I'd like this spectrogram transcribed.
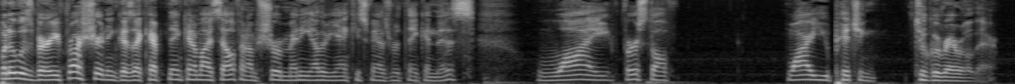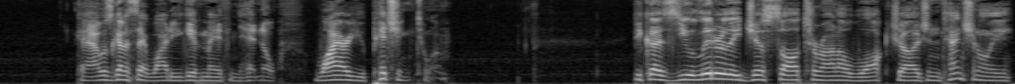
But it was very frustrating because I kept thinking to myself, and I'm sure many other Yankees fans were thinking this: why, first off, why are you pitching to Guerrero there? Okay, I was gonna say why do you give him anything to hit? No, why are you pitching to him? Because you literally just saw Toronto walk Judge intentionally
